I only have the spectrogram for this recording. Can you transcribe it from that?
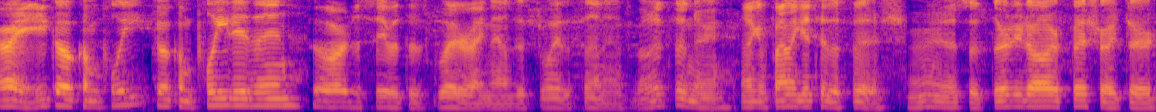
All right, Eco Complete. Eco Complete is in. So hard to see with this glare right now, just the way the sun is, but it's in there. I can finally get to the fish. All right, that's a $30 fish right there.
